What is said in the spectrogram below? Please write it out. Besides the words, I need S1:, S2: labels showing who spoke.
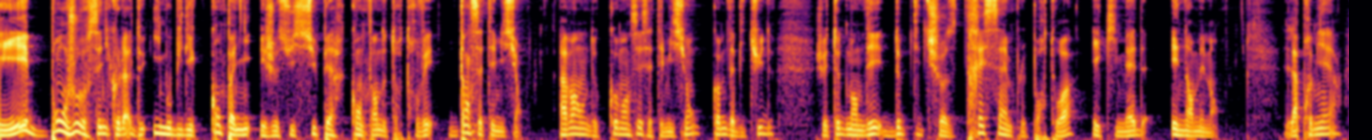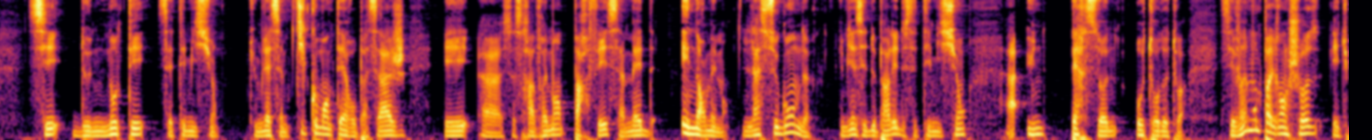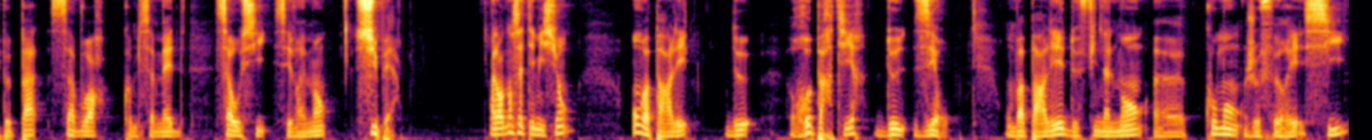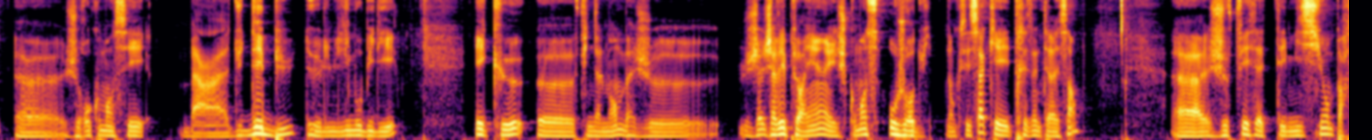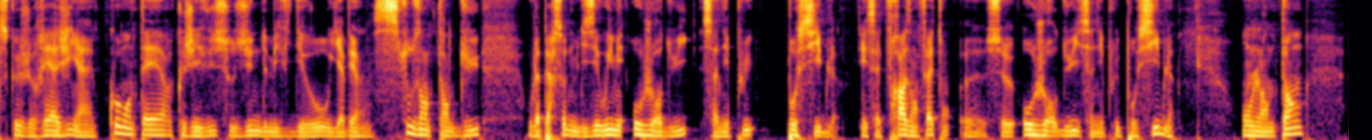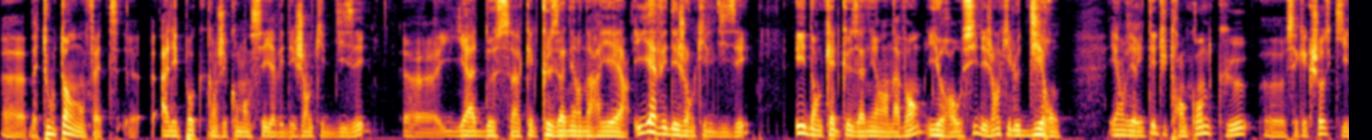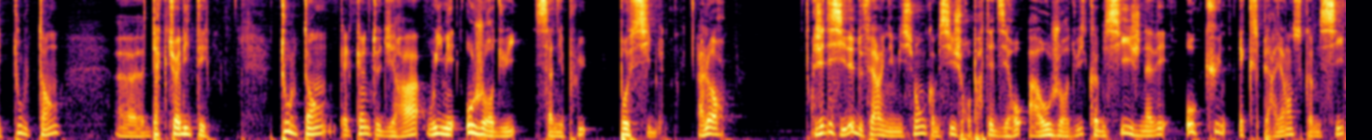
S1: Et bonjour, c'est Nicolas de Immobilier Compagnie et je suis super content de te retrouver dans cette émission. Avant de commencer cette émission, comme d'habitude, je vais te demander deux petites choses très simples pour toi et qui m'aident énormément. La première, c'est de noter cette émission. Tu me laisses un petit commentaire au passage et euh, ce sera vraiment parfait, ça m'aide énormément. La seconde, eh bien, c'est de parler de cette émission à une personne autour de toi. C'est vraiment pas grand chose et tu peux pas savoir comme ça m'aide ça aussi, c'est vraiment super. Alors dans cette émission, on va parler de repartir de zéro. On va parler de finalement euh, comment je ferais si euh, je recommençais ben, du début de l'immobilier et que euh, finalement ben, je j'avais plus rien et je commence aujourd'hui. Donc c'est ça qui est très intéressant. je fais cette émission parce que je réagis à un commentaire que j'ai vu sous une de mes vidéos où il y avait un sous-entendu la personne me disait oui mais aujourd'hui ça n'est plus possible. Et cette phrase en fait, euh, ce aujourd'hui ça n'est plus possible, on l'entend euh, bah, tout le temps en fait. Euh, à l'époque quand j'ai commencé il y avait des gens qui le disaient. il y a de ça quelques années en arrière il y avait des gens qui le disaient. Et dans quelques années en avant il y aura aussi des gens qui le diront. Et en vérité tu te rends compte que c'est quelque chose qui est tout le temps d'actualité. Tout le temps quelqu'un te dira oui mais aujourd'hui ça n'est plus possible. Alors j'ai décidé de faire une émission comme si je repartais de zéro à aujourd'hui, comme si je n'avais aucune expérience, comme si,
